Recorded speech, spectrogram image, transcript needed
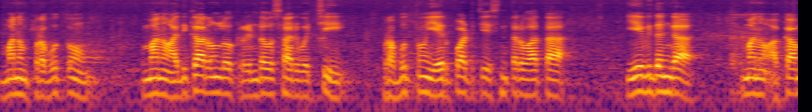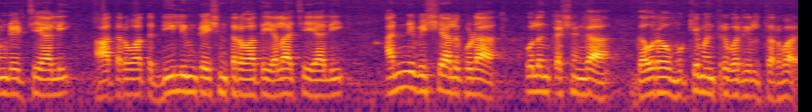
మనం ప్రభుత్వం మనం అధికారంలోకి రెండవసారి వచ్చి ప్రభుత్వం ఏర్పాటు చేసిన తర్వాత ఏ విధంగా మనం అకామిడేట్ చేయాలి ఆ తర్వాత డీలిమిటేషన్ తర్వాత ఎలా చేయాలి అన్ని విషయాలు కూడా కూలంకషంగా గౌరవ ముఖ్యమంత్రి వర్యుల తర్వాత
